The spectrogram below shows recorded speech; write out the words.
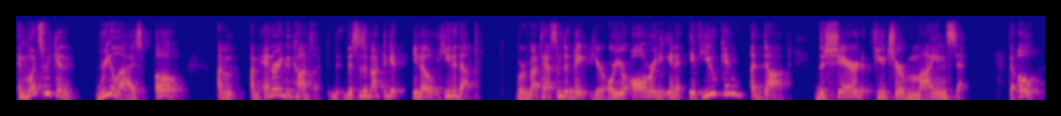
And once we can realize, oh, I'm I'm entering a conflict. This is about to get, you know, heated up. We're about to have some debate here or you're already in it. If you can adopt the shared future mindset that oh,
